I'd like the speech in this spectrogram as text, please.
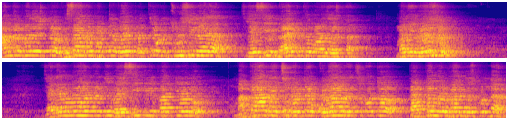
ఆంధ్రప్రదేశ్లో విశాఖపట్నం ప్రతి ఒక్కరు చూసేలాగా చేసి నాయకత్వం మనం చేస్తాం మరి ఈరోజు జగన్మోహన్ రెడ్డి వైసీపీ పార్టీ వాళ్ళు మతాలు రెచ్చగొట్టో కులాలు రెచ్చగొట్టో పబ్బం రూపాయలు చూసుకుంటారు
